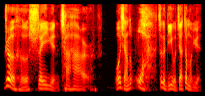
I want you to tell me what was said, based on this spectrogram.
热河、虽远、察哈尔。我想说，哇，这个离我家这么远，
